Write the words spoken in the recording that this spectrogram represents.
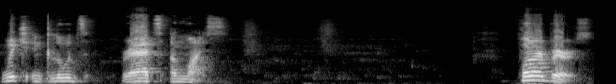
which includes rats and mice. Polar bears.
